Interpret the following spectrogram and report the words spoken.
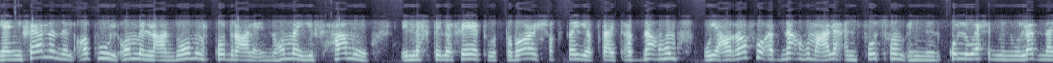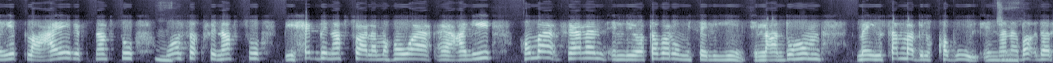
يعني فعلا الأب والأم اللي عندهم القدرة على إن هم يفهموا الاختلافات والطباع الشخصية بتاعت أبنائهم ابنائهم ويعرفوا أبنائهم على أنفسهم إن كل واحد من ولادنا يطلع عارف نفسه واثق في نفسه بيحب نفسه على ما هو عليه هم فعلا اللي يعتبروا مثاليين اللي عندهم ما يسمى بالقبول إن أنا بقدر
